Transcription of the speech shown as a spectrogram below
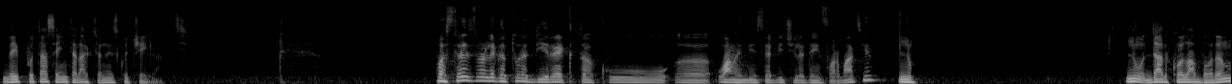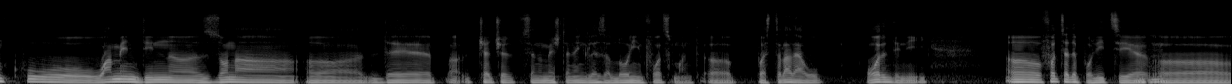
vei putea să interacționezi cu ceilalți. Păstrezi vreo legătură directă cu uh, oameni din serviciile de informație? Nu. Nu, dar colaborăm cu oameni din uh, zona uh, de uh, ceea ce se numește în engleză law enforcement, uh, păstrarea ordinii, uh, forțe de poliție, uh-huh. uh,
